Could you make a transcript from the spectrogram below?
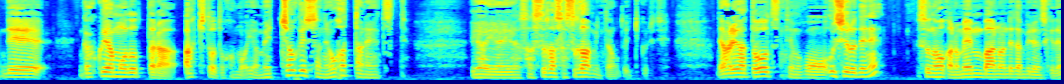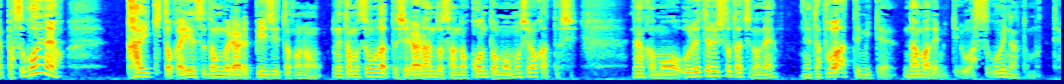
で、楽屋戻ったら、アキトとかも、いや、めっちゃ受けてたね、よかったね、つって。いやいやいや、さすがさすが、みたいなこと言ってくれて。で、ありがとう、つっても、こう、後ろでね、その他のメンバーのネタ見るんですけど、やっぱすごいのよ。怪奇とかイエスどんぐり RPG とかのネタもすごかったし、ラランドさんのコントも面白かったし、なんかもう売れてる人たちのね、ネタブワーって見て、生で見て、うわ、すごいなと思って。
